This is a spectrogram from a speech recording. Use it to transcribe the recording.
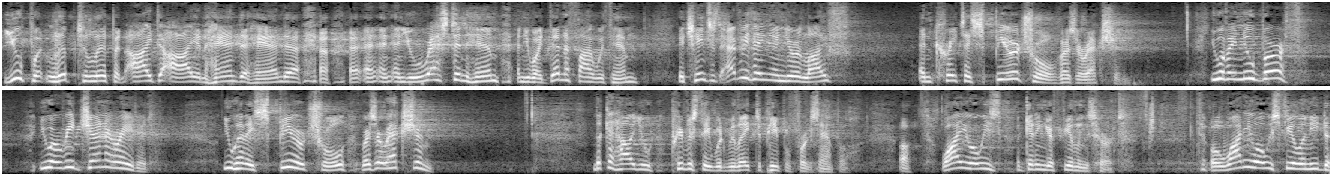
you put lip to lip and eye to eye and hand to hand, uh, uh, and, and, and you rest in Him and you identify with Him, it changes everything in your life and creates a spiritual resurrection. You have a new birth, you are regenerated. You have a spiritual resurrection. Look at how you previously would relate to people, for example. Uh, why are you always getting your feelings hurt? Or why do you always feel a need to,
